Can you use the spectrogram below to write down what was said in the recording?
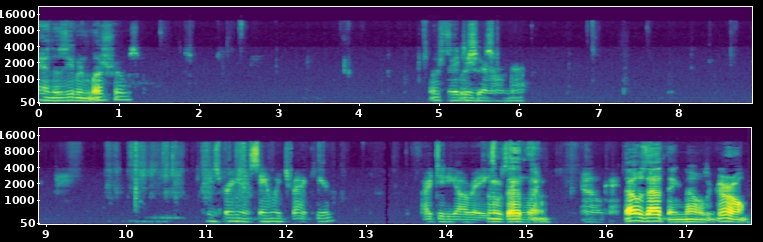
Man, there's even mushrooms. That's They do good delicious. on that. He's bringing a sandwich back here? Or did he already That was that what- thing? Oh, okay. That was that thing. No, it was a girl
